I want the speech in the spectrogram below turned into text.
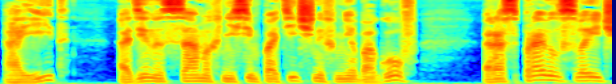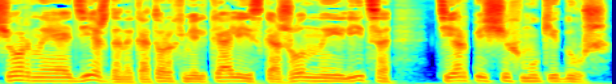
Аид, один из самых несимпатичных мне богов, расправил свои черные одежды, на которых мелькали искаженные лица терпящих муки душ.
